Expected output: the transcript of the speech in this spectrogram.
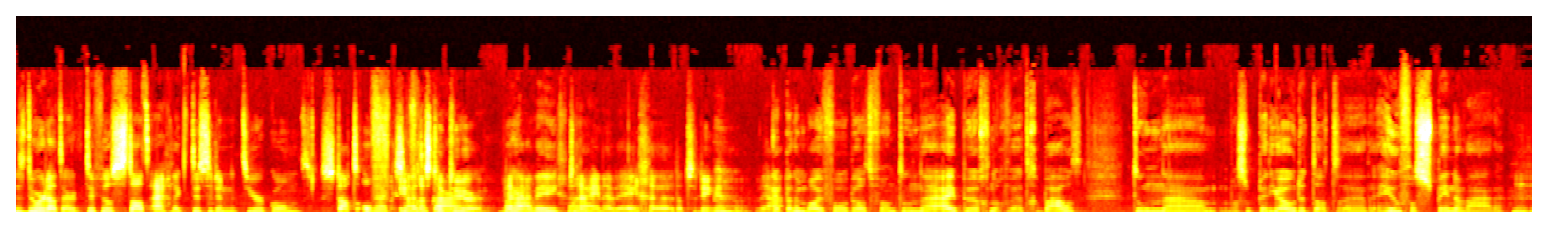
Dus doordat er te veel stad eigenlijk tussen de natuur komt. Stad of infrastructuur. Ja, oh ja, wegen. Treinen, wegen, dat soort dingen. Ja. Ik heb er een mooi voorbeeld van. Toen uh, Eiburg nog werd gebouwd, toen uh, was een periode dat er heel veel spinnen waren. Mm.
